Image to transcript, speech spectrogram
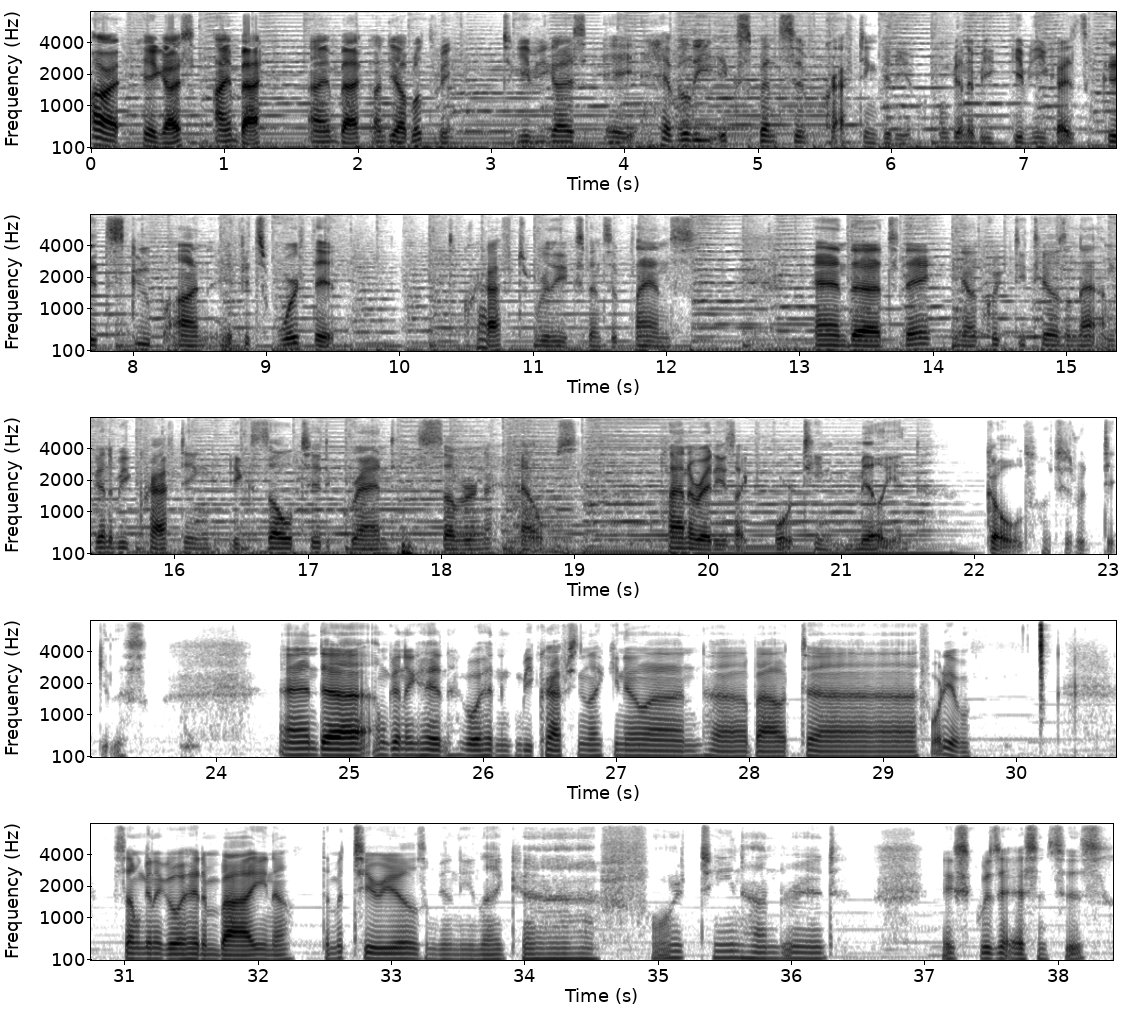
Alright, hey guys, I'm back. I'm back on Diablo 3 to give you guys a heavily expensive crafting video. I'm going to be giving you guys a good scoop on if it's worth it to craft really expensive plans. And uh, today, you know, quick details on that, I'm going to be crafting Exalted Grand Sovereign Helms. Plan already is like 14 million gold, which is ridiculous. And uh, I'm gonna go ahead and be crafting like you know on uh, about uh, 40 of them. So I'm gonna go ahead and buy you know the materials. I'm gonna need like 1400 uh, exquisite essences.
